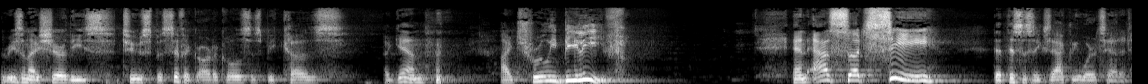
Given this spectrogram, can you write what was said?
The reason I share these two specific articles is because Again, I truly believe. And as such, see that this is exactly where it's headed.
